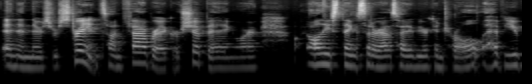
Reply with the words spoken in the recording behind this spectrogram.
and then there's restraints on fabric or shipping or all these things that are outside of your control have you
